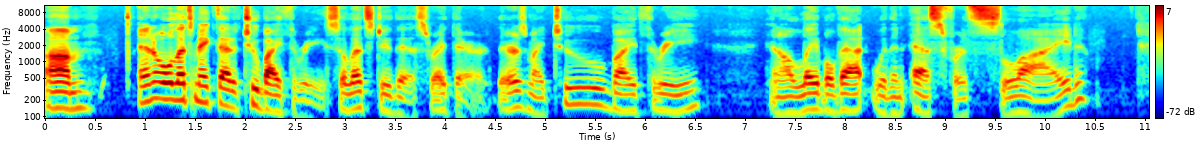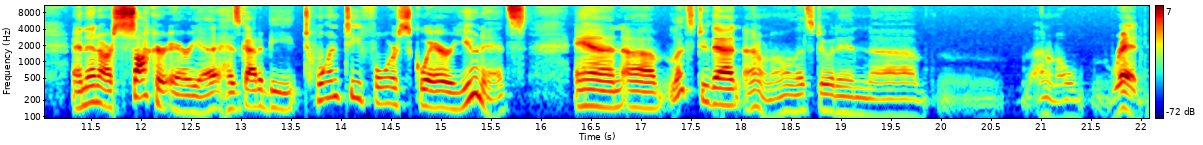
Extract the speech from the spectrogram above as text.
Um, and oh, let's make that a two by three. So let's do this right there. There's my two by three and I'll label that with an S for slide. And then our soccer area has got to be 24 square units. And uh, let's do that, I don't know, let's do it in, uh, I don't know, red.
